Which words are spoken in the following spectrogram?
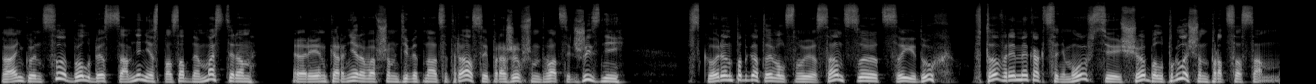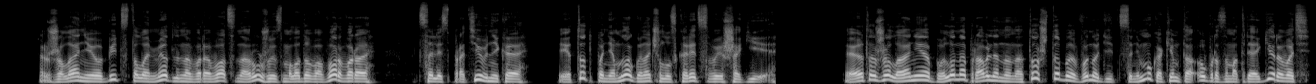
Пань Гуэнцо был без сомнения способным мастером, реинкарнировавшим 19 раз и прожившим 20 жизней. Вскоре он подготовил свою эссенцию, ци и дух, в то время как Цаньму все еще был поглощен процессом. Желание убить стало медленно вырываться наружу из молодого варвара, целясь противника, и тот понемногу начал ускорять свои шаги. Это желание было направлено на то, чтобы вынудить Санему каким-то образом отреагировать,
